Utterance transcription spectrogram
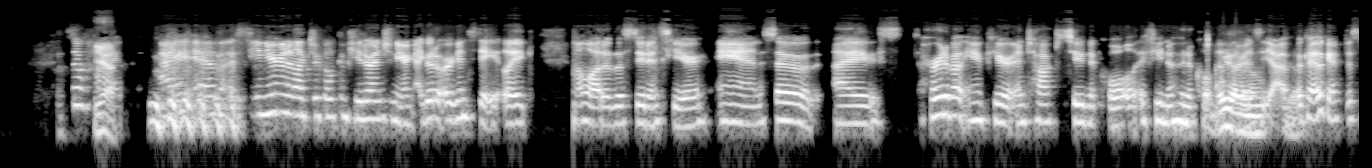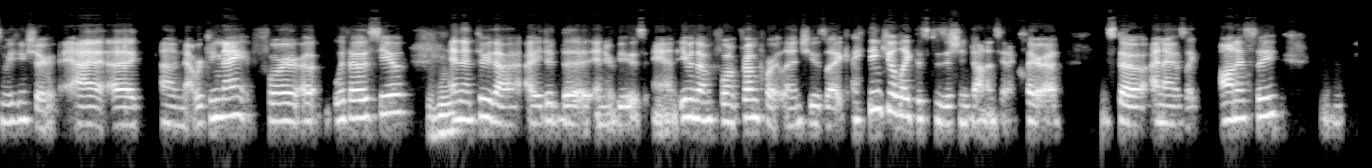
So hi. Yeah. I am a senior in electrical computer engineering. I go to Oregon State, like a lot of the students here. And so I heard about Ampere and talked to Nicole, if you know who Nicole Oh, yeah, is. Yeah. Yeah. Okay. Okay. Just making sure. At a, um networking night for uh, with OSU. Mhm. And then through that, I did the interviews. And even though I'm from, from Portland, she was like, I think you'll like this position down in Santa Clara. So, and I was like, honestly,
